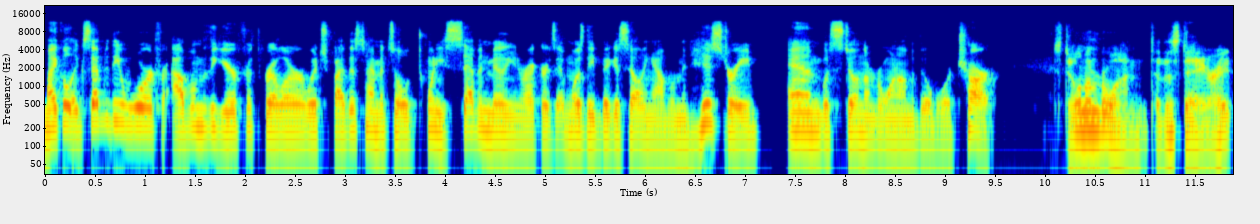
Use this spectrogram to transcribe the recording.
Michael accepted the award for Album of the Year for Thriller, which by this time had sold 27 million records and was the biggest selling album in history and was still number one on the Billboard chart. Still number one to this day, right?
